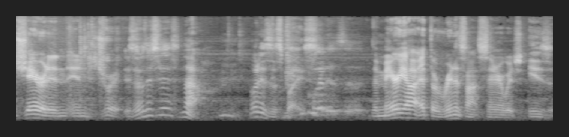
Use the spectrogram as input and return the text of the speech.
Sheraton in Detroit. Is that what this is? No. What is this place? What is it? The Marriott at the Renaissance Center, which is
